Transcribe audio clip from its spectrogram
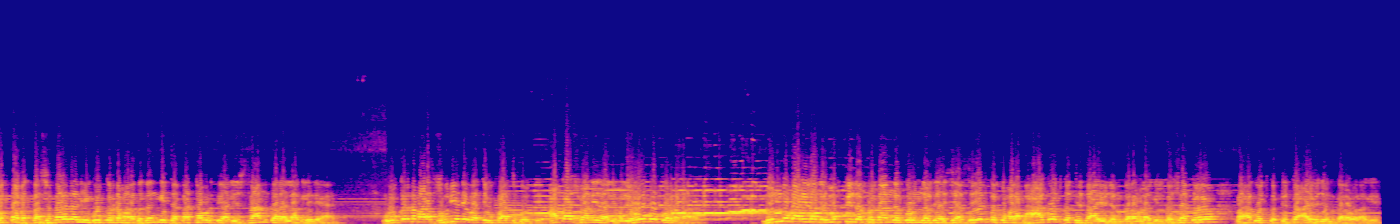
बघता बघता सकाळ झाली गोकर्ण महाराज गंगेच्या काठावरती आले स्नान करायला लागलेले आहेत. गोकर्ण महाराज सूर्यदेवाचे उपासक होते आकाशवाणी झाली म्हणजे हो गोकर्ण महाराज धुंदुकारीला जर मुक्ती जर प्रदान जर करून जर द्यायची असेल तर तुम्हाला भागवत कथेचं आयोजन करावं लागेल. कशाच? भागवत कथेचं आयोजन करावं लागेल.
